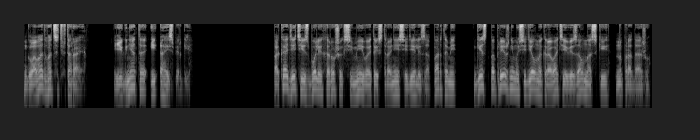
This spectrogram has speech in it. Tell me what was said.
Глава 22. Ягнята и айсберги. Пока дети из более хороших семей в этой стране сидели за партами, Гест по-прежнему сидел на кровати и вязал носки на продажу.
